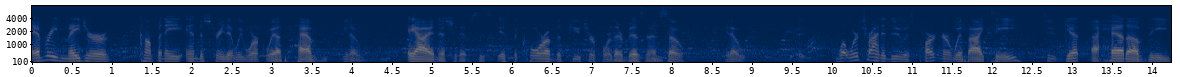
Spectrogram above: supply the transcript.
every major company, industry that we work with have, you know, AI initiatives. It's, it's the core of the future for their business. Mm. So, you know, what we're trying to do is partner with IT to get ahead of the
